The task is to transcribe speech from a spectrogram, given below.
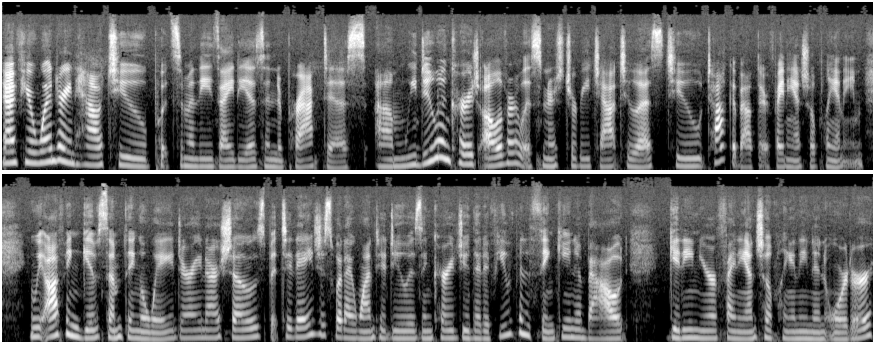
Now if you're wondering how to put some of these ideas into practice um, we do encourage all of our listeners to reach out to us to talk about their financial planning. We often give something away during our shows but today just what i want to do is encourage you that if you've been thinking about getting your financial planning in order,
